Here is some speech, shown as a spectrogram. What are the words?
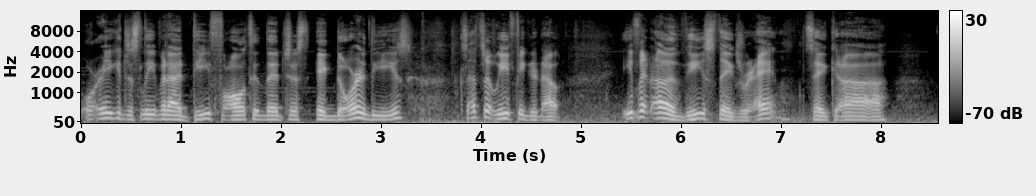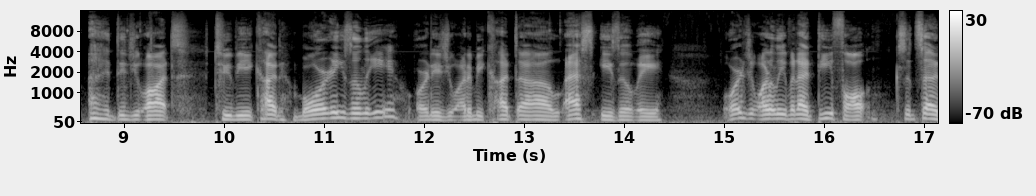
Or you could just leave it at default and then just ignore these. Because that's what we figured out. Even uh, these things, right? It's like, uh, did you want to be cut more easily? Or did you want to be cut uh, less easily? Or did you want to leave it at default? Because it uh,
